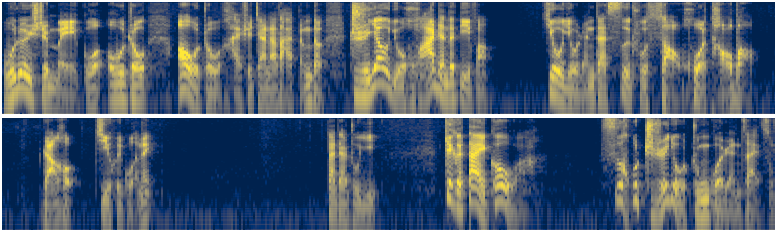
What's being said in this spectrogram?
无论是美国、欧洲、澳洲还是加拿大等等，只要有华人的地方，就有人在四处扫货淘宝，然后寄回国内。大家注意，这个代购啊，似乎只有中国人在做。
